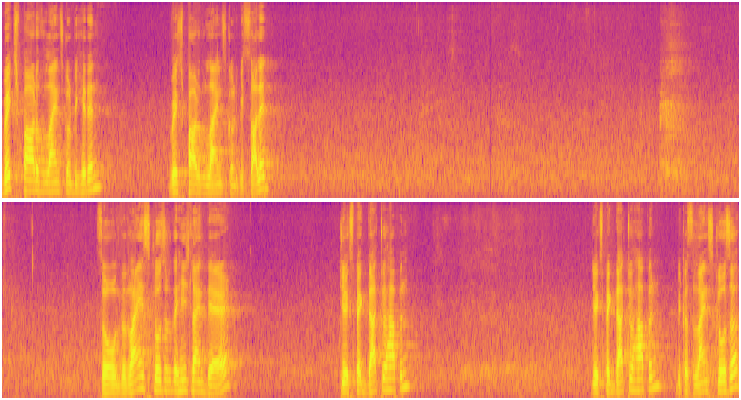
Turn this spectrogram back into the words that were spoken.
Which part of the line is going to be hidden? Which part of the line is going to be solid So, the line is closer to the hinge line there. Do you expect that to happen? Do you expect that to happen because the line is closer?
